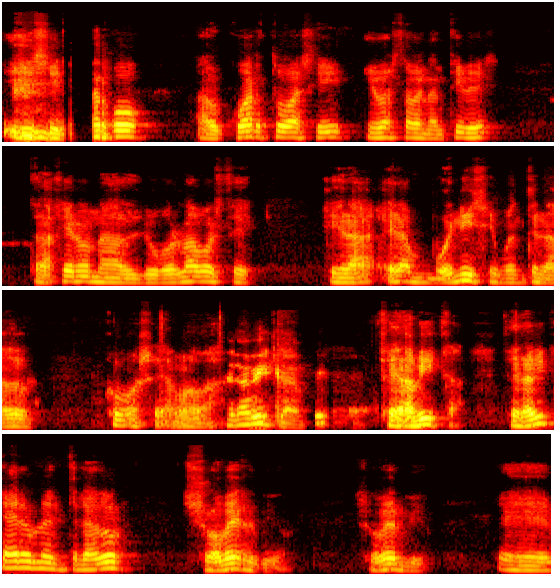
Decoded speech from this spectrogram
Y sin embargo, al cuarto así, yo estaba en Antibes, trajeron al yugoslavo este, que era, era un buenísimo entrenador. ¿Cómo se llamaba? Ceravica. Ceravica. Ceravica era un entrenador soberbio, soberbio. Eh,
